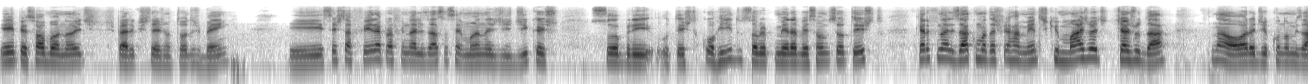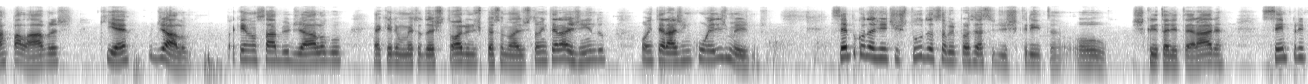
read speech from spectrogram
E aí, pessoal, boa noite. Espero que estejam todos bem. E sexta-feira é para finalizar essa semana de dicas sobre o texto corrido, sobre a primeira versão do seu texto. Quero finalizar com uma das ferramentas que mais vai te ajudar na hora de economizar palavras, que é o diálogo. Para quem não sabe, o diálogo é aquele momento da história onde os personagens estão interagindo ou interagem com eles mesmos. Sempre quando a gente estuda sobre o processo de escrita ou escrita literária, sempre,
